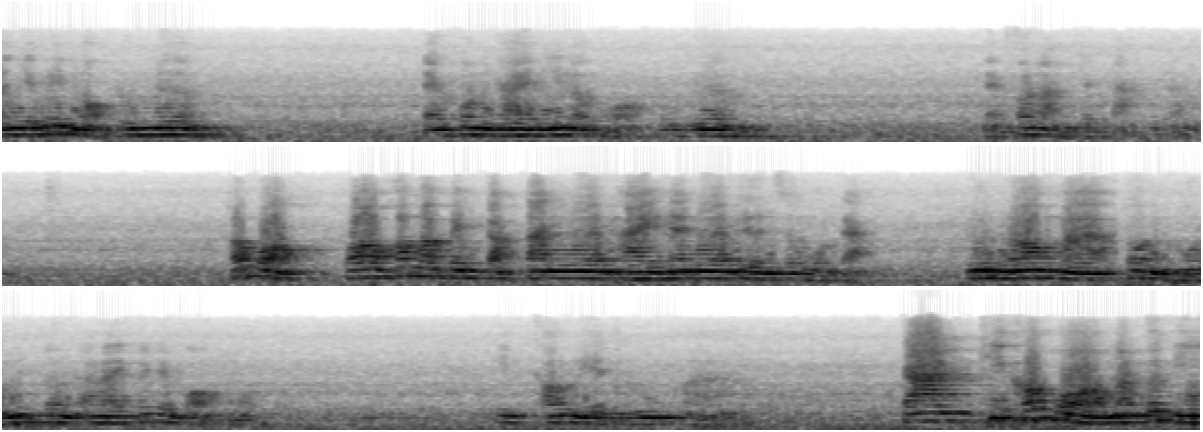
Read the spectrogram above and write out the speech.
มันจะไม่เหมาะทุกเรื่อง แต่คนไทยนี่เราบอกทุกเรื่อง แต่ฝรั่งจะต่าง เขาบอกพอเข้ามาเป็นกัปตันเรือไทยนะเรือเดินสมุทรอะรุ่นน้องมาต้นหนต้นอะไรก็จะบอกหมดที่เขาเรียนรู้มา การที่เขาบอกมันก็ดี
